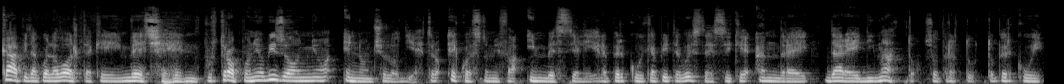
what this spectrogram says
Capita quella volta che invece purtroppo ne ho bisogno e non ce l'ho dietro. E questo mi fa imbestialire, per cui capite voi stessi che andrei, darei di matto soprattutto, per cui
